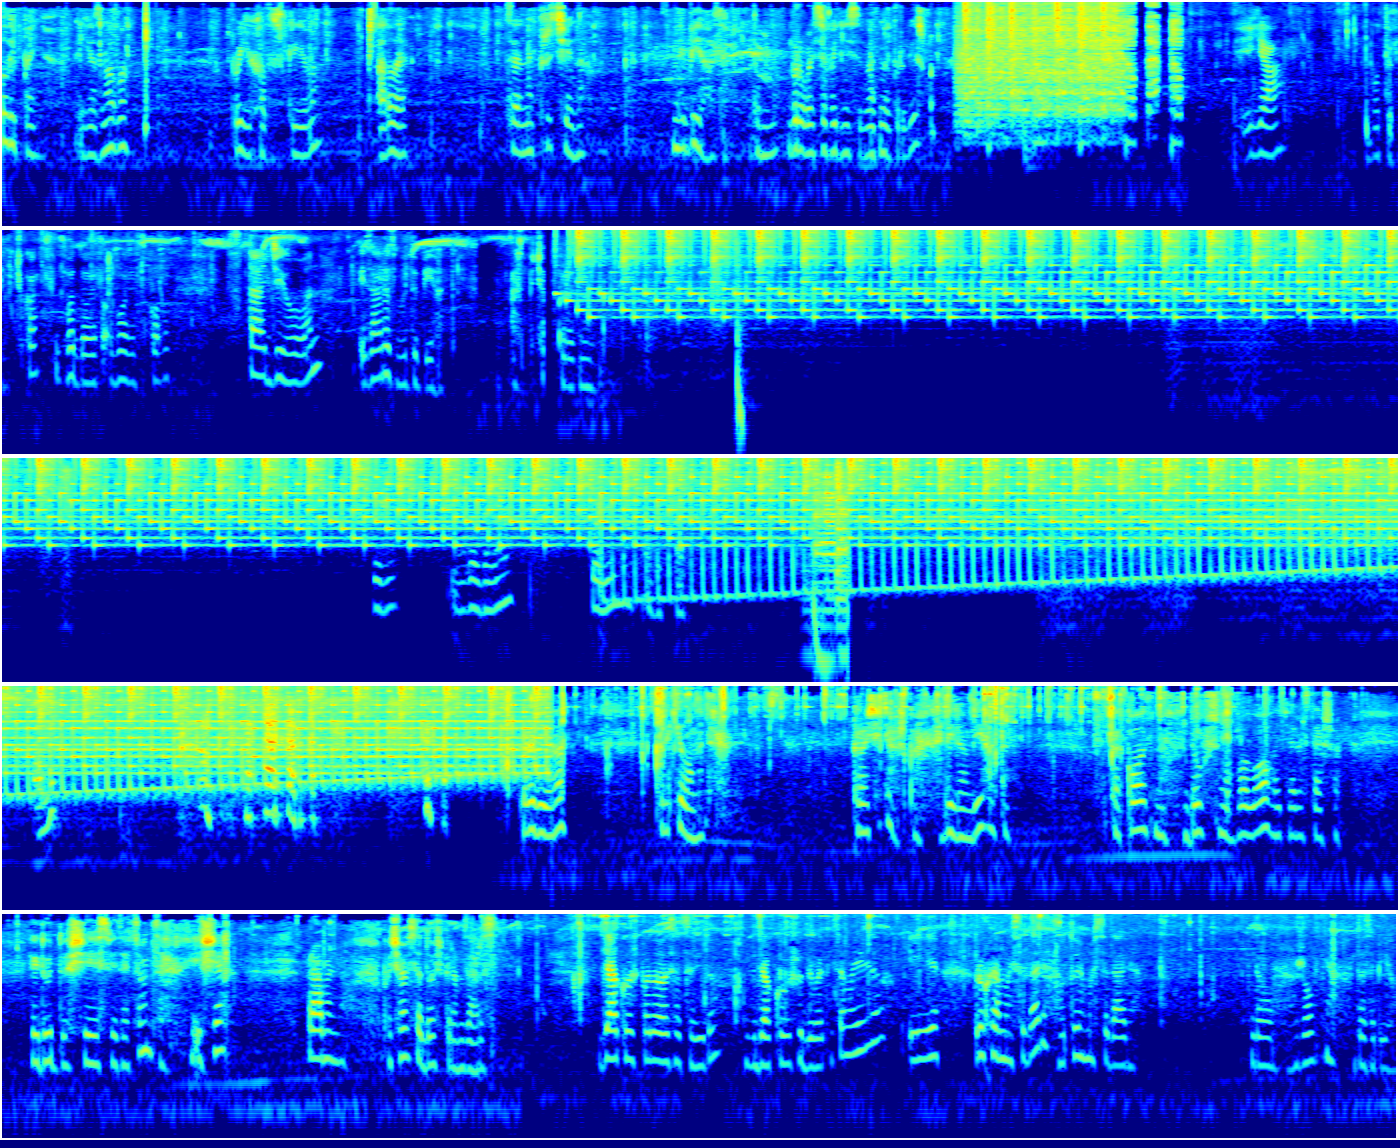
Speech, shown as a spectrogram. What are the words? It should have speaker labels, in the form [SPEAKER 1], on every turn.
[SPEAKER 1] липень. Я знову поїхала з Києва, але це не причина не бігати. Тому беру сьогодні себе на пробіжку. Я бутилочка з водою обов'язково. Стадіон. І зараз буду бігати. А спочатку розминка. І коліном ось так. Але Пробігла 3 кілометри. Коротше, тяжко літом бігати. Спекотно, душно, волого через те, що йдуть дощі, світить сонце. І ще правильно почався дощ прямо зараз. Дякую, що подивилися це відео. Дякую, що дивитеся мої відео. І рухаємося далі, готуємося далі. До жовтня, до забігу.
